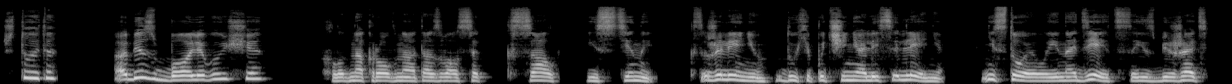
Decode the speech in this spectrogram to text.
«Что это?» «Обезболивающее», — хладнокровно отозвался Ксал из стены. К сожалению, духи подчинялись Лене. Не стоило и надеяться избежать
